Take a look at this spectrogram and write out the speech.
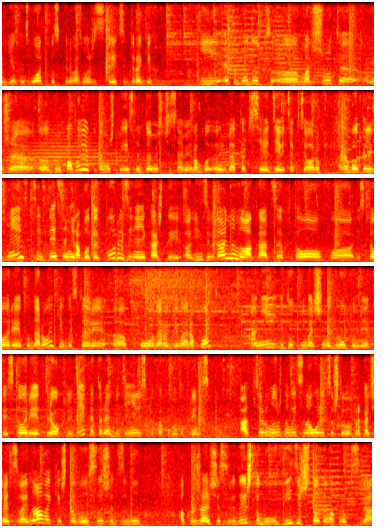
уехать в отпуск, или возможность встретить дорогих. И это будут э, маршруты уже э, групповые, потому что если в доме с часами ребята, все 9 актеров, работали вместе, здесь они работают порознь, они каждый индивидуально на локациях, то в истории по дороге, в истории по дороге в аэропорт они идут небольшими группами. Это истории трех людей, которые объединились по какому-то принципу. Актеру нужно выйти на улицу, чтобы прокачать свои навыки, чтобы услышать звук окружающей среды, чтобы увидеть что-то вокруг себя,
